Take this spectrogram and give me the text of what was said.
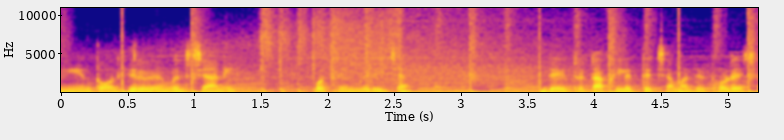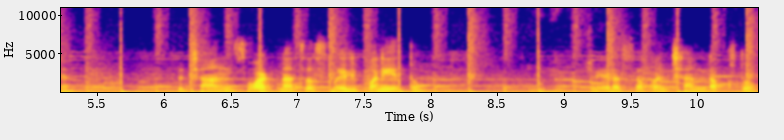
आणि दोन हिरव्या मिरच्या आणि कोथिंबिरीच्या देठ टाकले त्याच्यामध्ये थोड्याशा. तर छान वाटणाचा स्मेल पण येतो. आणि रस्सा पण छान लागतो.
